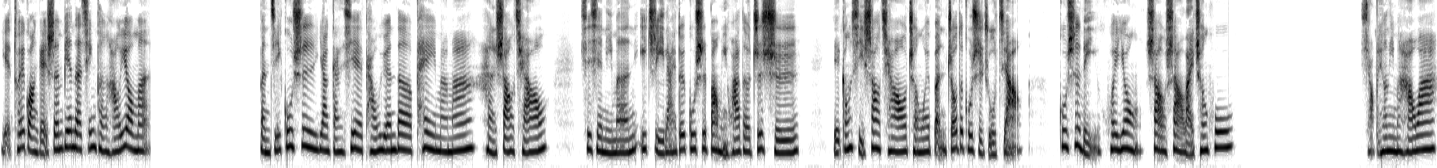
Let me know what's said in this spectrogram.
也推广给身边的亲朋好友们。本集故事要感谢桃园的佩妈妈和少乔，谢谢你们一直以来对故事爆米花的支持，也恭喜少乔成为本周的故事主角。故事里会用少少来称呼。小朋友，你们好啊！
